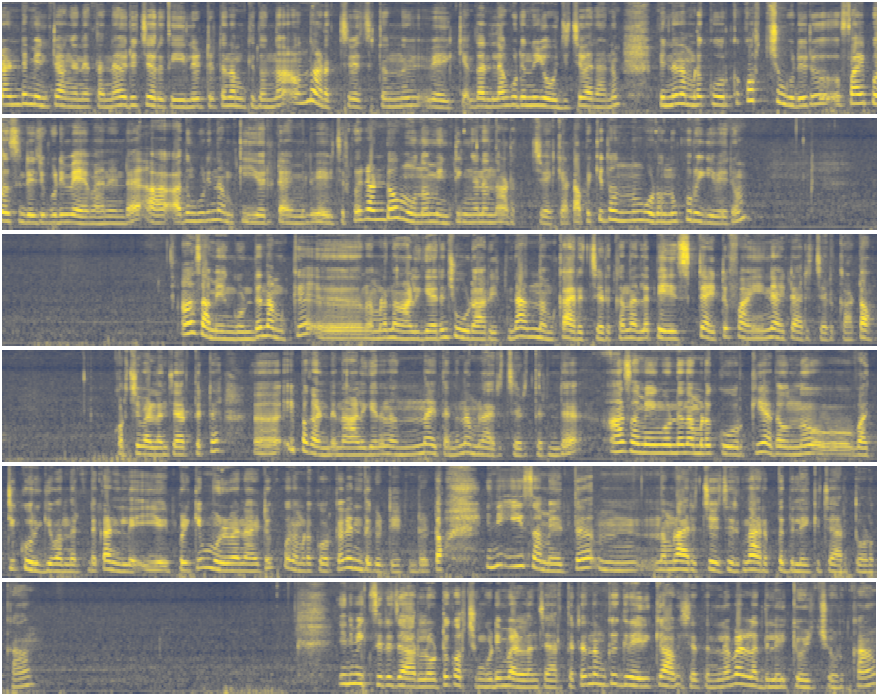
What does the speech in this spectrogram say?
രണ്ട് മിനിറ്റ് അങ്ങനെ തന്നെ ഒരു ചെറുതീയിലിട്ടിട്ട് നമുക്കിതൊന്ന് ഒന്ന് അടച്ച് വെച്ചിട്ടൊന്ന് വേവിക്കാം. ഇതെല്ലാം കൂടി ഒന്ന് യോജിച്ച് വരാനും. പിന്നെ നമ്മുടെ കൂർക്ക് കുറച്ചും കൂടി ഒരു ഫൈവ് പെർസെന്റേജ് കൂടി വേവാനുണ്ട്. അതും കൂടി നമുക്ക് ഈ ഒരു ടൈമിൽ വേവിച്ചെടുക്കാം. രണ്ടോ മൂന്നോ മിനിറ്റ് ഇങ്ങനെ ഒന്ന് അടച്ച് വെക്കാം കേട്ടോ. അപ്പോഴേക്ക് ഇതൊന്നും കൂടെ ഒന്ന് കുറുകി വരും. ആ സമയം കൊണ്ട് നമുക്ക് നമ്മുടെ നാളികേരം ചൂടാറിയിട്ടുണ്ട്. അത് നമുക്ക് അരച്ചെടുക്കാം. നല്ല പേസ്റ്റായിട്ട് ഫൈനായിട്ട് അരച്ചെടുക്കാം കേട്ടോ. കുറച്ച് വെള്ളം ചേർത്തിട്ട് ഇപ്പോൾ കണ്ട് നാളികേരം നന്നായി തന്നെ നമ്മൾ അരച്ചെടുത്തിട്ടുണ്ട്. ആ സമയം കൊണ്ട് നമ്മുടെ കൂർക്കി അതൊന്ന് വറ്റി കുറുകി വന്നിട്ടുണ്ട് കണ്ടില്ലേ? ഈ ഇപ്പോഴേക്കും മുഴുവനായിട്ട് നമ്മുടെ കൂർക്ക വെന്ത് കിട്ടിയിട്ടുണ്ട് കേട്ടോ. ഇനി ഈ സമയത്ത് നമ്മൾ അരച്ച് വെച്ചിരിക്കുന്ന അരപ്പ് ഇതിലേക്ക് ചേർത്ത് കൊടുക്കാം. ഇനി മിക്സിയുടെ ജാറിലോട്ട് കുറച്ചും കൂടി വെള്ളം ചേർത്തിട്ട് നമുക്ക് ഗ്രേവിക്ക് ആവശ്യത്തിനുള്ള വെള്ളത്തിലേക്ക് ഒഴിച്ചു കൊടുക്കാം.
